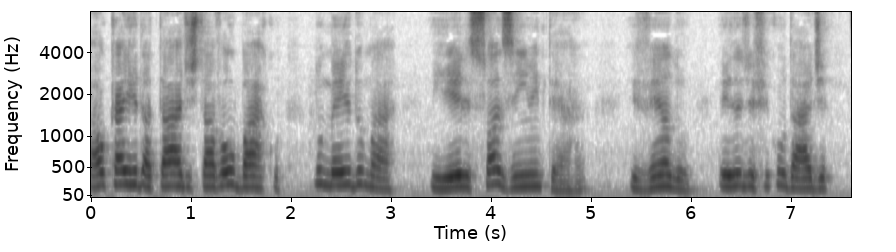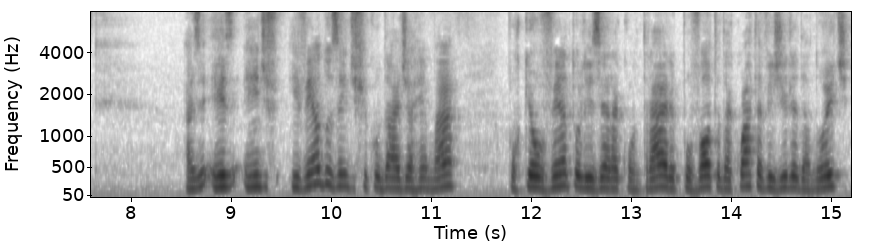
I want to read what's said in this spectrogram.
Ao cair da tarde estava o barco no meio do mar, e ele sozinho em terra. E vendo ele a dificuldade, e vendo-os em dificuldade a remar, porque o vento lhes era contrário, por volta da quarta vigília da noite,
